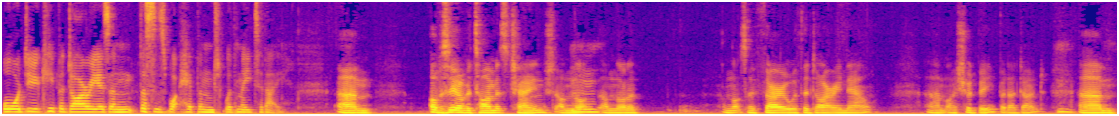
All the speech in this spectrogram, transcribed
or do you keep a diary as in this is what happened with me today? Um, obviously, over time, it's changed. I'm not. Mhm. I'm not a. I'm not so thorough with the diary now. Um, I should be, but I don't. Mm. Um,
